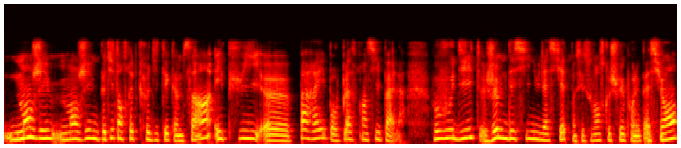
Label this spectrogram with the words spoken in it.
manger, une petite entrée de crudité comme ça, et puis pareil pour le plat principal. Vous vous dites, je me dessine une assiette. Moi, c'est souvent ce que je fais pour les patients.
